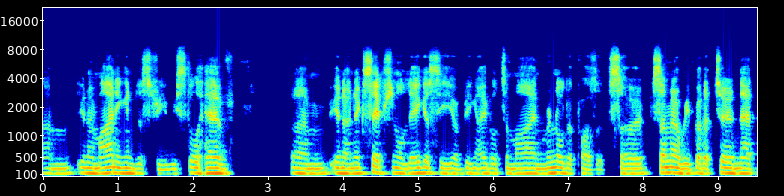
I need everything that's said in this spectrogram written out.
um, you know mining industry. We still have um, you know an exceptional legacy of being able to mine mineral deposits. So somehow we've got to turn that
